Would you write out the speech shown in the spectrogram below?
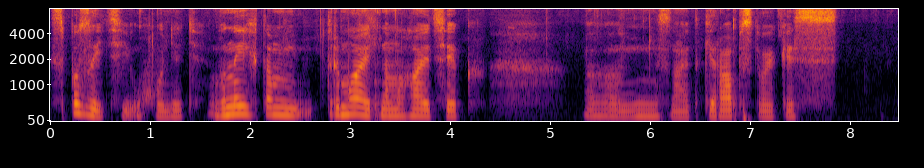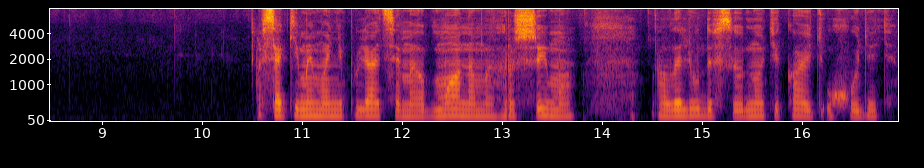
З позиції уходять. Вони їх там тримають, намагаються як, е, не знаю, таке рабство якесь всякими маніпуляціями, обманами, грошима. Але люди все одно тікають, уходять.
